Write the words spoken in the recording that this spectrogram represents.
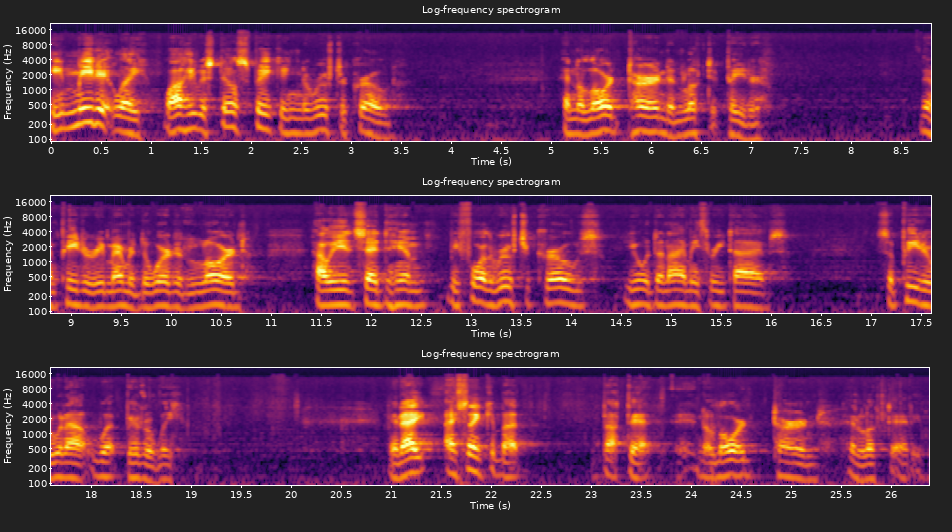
Immediately, while he was still speaking, the rooster crowed. And the Lord turned and looked at Peter. Then Peter remembered the word of the Lord, how he had said to him, Before the rooster crows, you will deny me three times. So Peter went out and wept bitterly. And I, I think about, about that. And the Lord turned and looked at him.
